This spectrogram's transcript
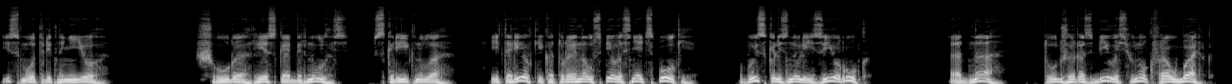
и смотрит на нее. Шура резко обернулась, вскрикнула, и тарелки, которые она успела снять с полки, выскользнули из ее рук. Одна тут же разбилась у ног фрау Бальк,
